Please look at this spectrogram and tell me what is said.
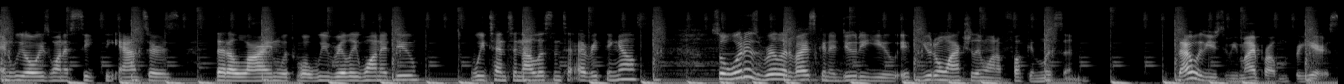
and we always want to seek the answers that align with what we really want to do, we tend to not listen to everything else. So, what is real advice going to do to you if you don't actually want to fucking listen? That was used to be my problem for years.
